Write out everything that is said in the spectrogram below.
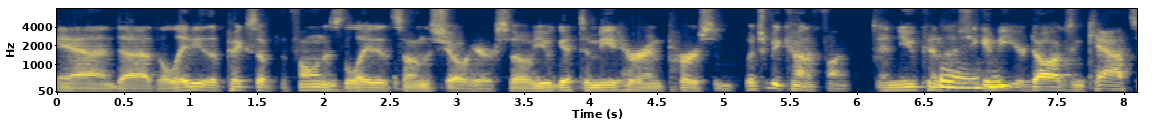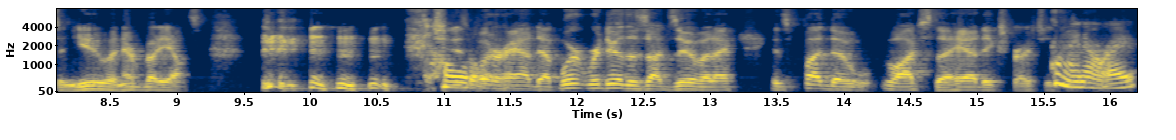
And uh, the lady that picks up the phone is the lady that's on the show here. So you get to meet her in person, which would be kind of fun. And you can, uh, she can meet your dogs and cats and you and everybody else. She just put her hand up. We're, we're doing this on Zoom, and I, it's fun to watch the hand expressions. I know, right?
